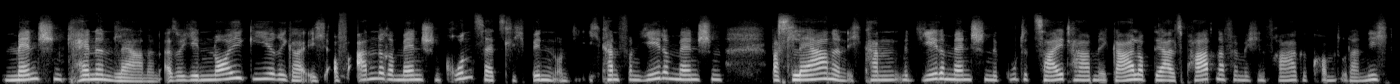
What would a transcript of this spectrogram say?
Menschen kennenlernen. Also je neugieriger ich auf andere Menschen grundsätzlich bin und ich kann von jedem Menschen was lernen, ich kann mit jedem Menschen eine gute Zeit haben, egal ob der als Partner für mich in Frage kommt oder nicht.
